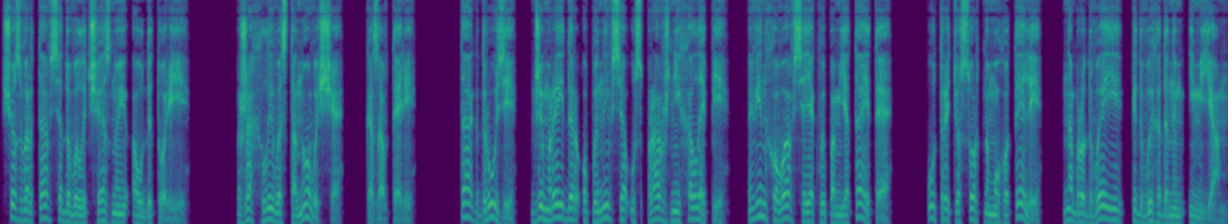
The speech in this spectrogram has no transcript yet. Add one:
що звертався до величезної аудиторії. Жахливе становище, казав Террі. Так, друзі, Джим Рейдер опинився у справжній халепі. Він ховався, як ви пам'ятаєте, у третьосортному готелі на Бродвеї під вигаданим ім'ям.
